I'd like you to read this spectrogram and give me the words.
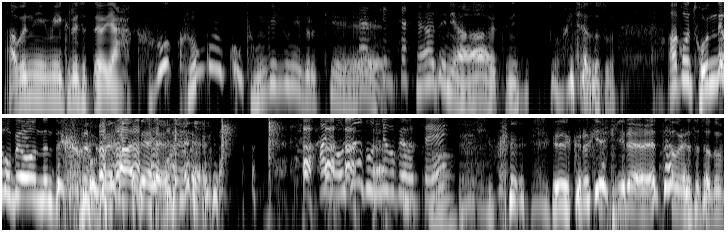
아버님이 그러셨대요. 야 그거 그런 걸 꼭 경기 중에 그렇게 해야 되냐? 해야 되냐 했더니 황희찬 선수가 아 그거 돈 내고 배웠는데 그거 왜 안 해? 아니 어디서 돈 내고 배웠대? 어. 그래서 그렇게 얘기를 했다고 그래서 저도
